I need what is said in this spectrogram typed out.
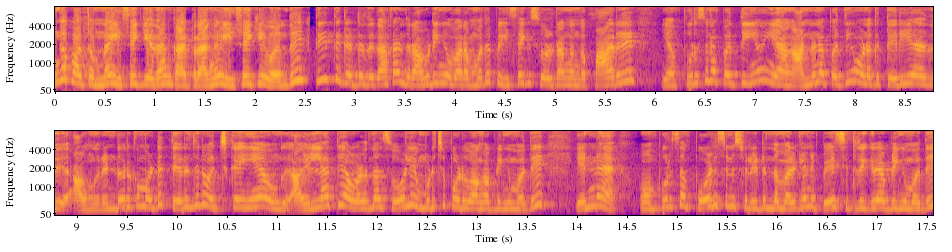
இங்க பார்த்தோம்னா இசைக்கே தான் காட்டுறாங்க. இசைக்கு வந்து தீர்த்து கட்டுறதுக்காக அந்த ரவுடிங்க வரும்போது இப்போ இசைக்கு சொல்றாங்க அங்க பாரு என் புருஷனை பத்தியும் என் அண்ணனை பத்தியும் உனக்கு தெரியாது. அவங்க ரெண்டு பேருக்கும் மட்டும் தெரிஞ்சுன்னு வச்சுக்கோங்க அவங்க எல்லாத்தையும் அவ்வளோதான் சோழியை முடிச்சு போடுவாங்க. அப்படிங்கும்போது என்ன உன் புருஷன் போலீஸ்னு சொல்லிட்டு இந்த மாதிரிலாம் நீ பேசிட்டு இருக்கிற? அப்படிங்கும்போது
